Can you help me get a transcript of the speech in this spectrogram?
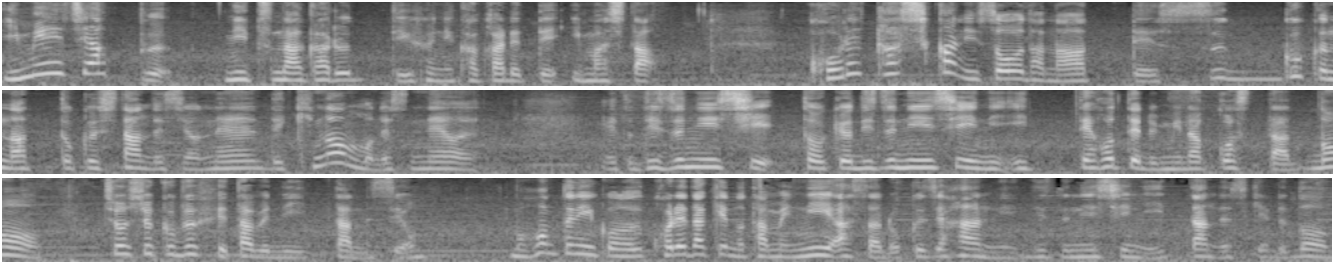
イメージアップにつながるっていうふうに書かれていました。これ確かにそうだなってすっごく納得したんですよね。で昨日もですねえーと、ディズニーシー東京ディズニーシーに行ってホテルミラコスタの朝食ブッフェ食べに行ったんですよ。もう本当にこのこれだけのために朝6時半にディズニーシーに行ったんですけれど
